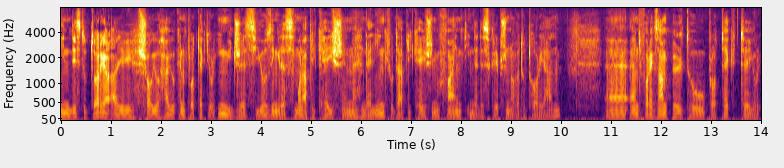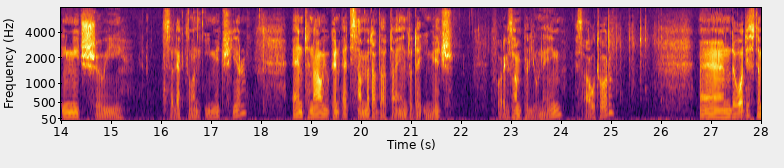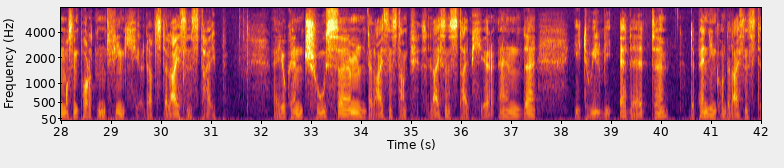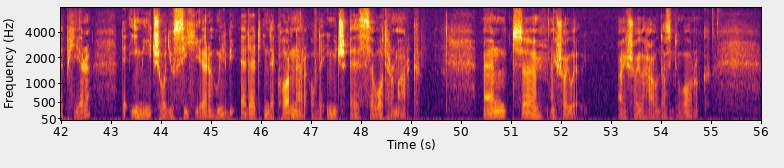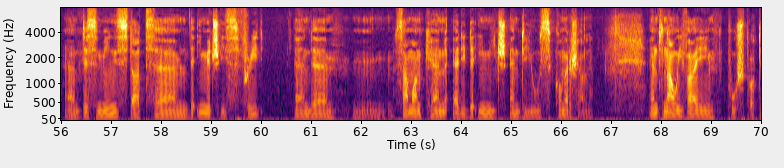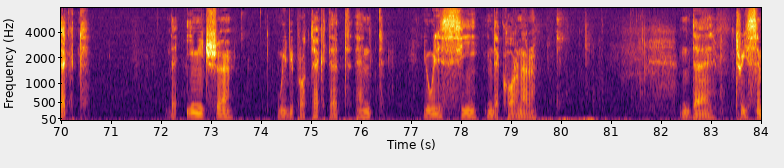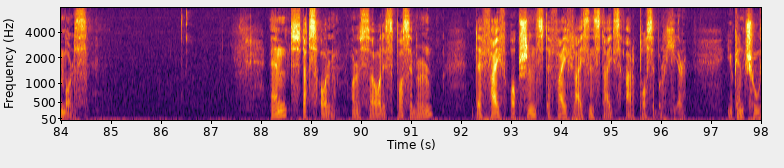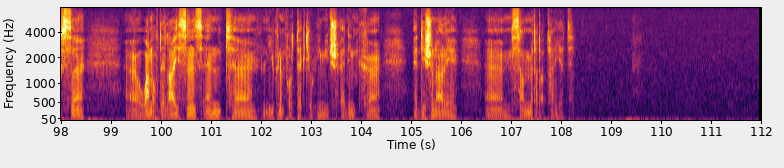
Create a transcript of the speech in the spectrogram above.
In this tutorial I show you how you can protect your images using the small application. The link to the application you find in the description of the tutorial. Uh, and for example to protect uh, your image we select one image here and now you can add some metadata into the image for example your name as author and what is the most important thing here? That's the license type. Uh, you can choose um, the license type, license type here and uh, it will be added uh, depending on the license type here the image what you see here will be added in the corner of the image as a watermark and uh, I show you I show you how does it work and this means that um, the image is free and um, someone can edit the image and use commercial. And now if I push protect the image uh, will be protected and you will see in the corner the three symbols and that's all. Also what is possible the five options the five license types are possible here. You can choose uh, uh, one of the license and uh, you can protect your image adding uh, additionally um, some metadata yet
